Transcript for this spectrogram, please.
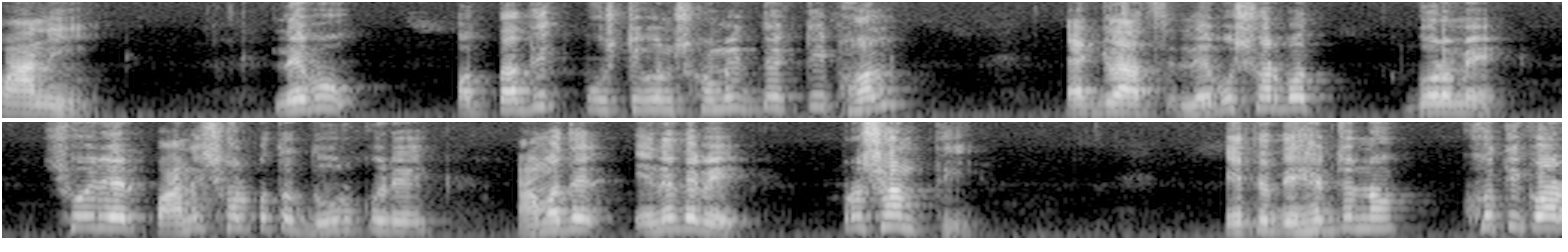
পানি। লেবু অত্যাধিক পুষ্টিগুণ সমৃদ্ধ একটি ফল। এক গ্লাস লেবু শরবত গরমে শরীরের পানি স্বল্পতা দূর করে আমাদের এনে দেবে প্রশান্তি। এতে দেহের জন্য ক্ষতিকর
